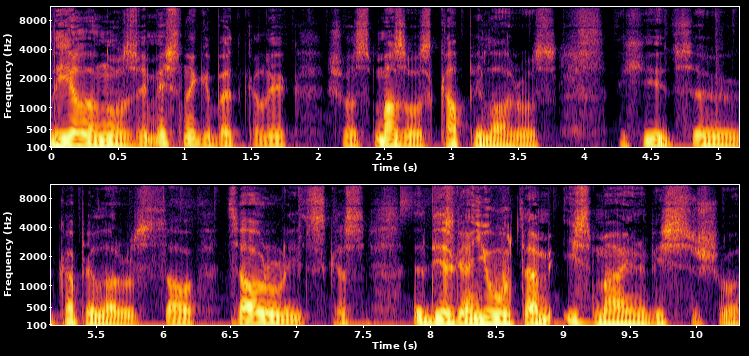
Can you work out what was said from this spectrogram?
liela nozīme. Es negribētu, ka liek šos mazos kapilāros, kapilāros caurulītes, kas diezgan jūtami izmaina visu šo,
